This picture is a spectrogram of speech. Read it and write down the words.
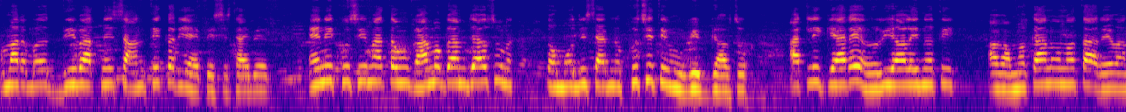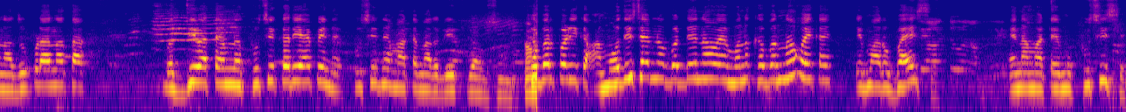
અમારે બધી વાતની શાંતિ કરી આપી છે, સાહેબે. એની ખુશીમાં તો હું ગામો ગામ જાઉં છું ને, તો મોદી સાહેબને ખુશીથી હું ગીત ગાઉં છું. આટલી ક્યારેય હરિયાળી નથી. આવા મકાનો નહોતા, રહેવાના ઝૂંપડા નહોતા. બધી વાત એમને ખુશી કરી આપી ને ખુશીને માટે મારે ગીત ગાઉં છું. ખબર પડી કે આ મોદી સાહેબનો બર્થડે ના હોય મને ખબર ના હોય કાંઈ. એ મારો ભાઈ છે. એના માટે હું ખુશી છે.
